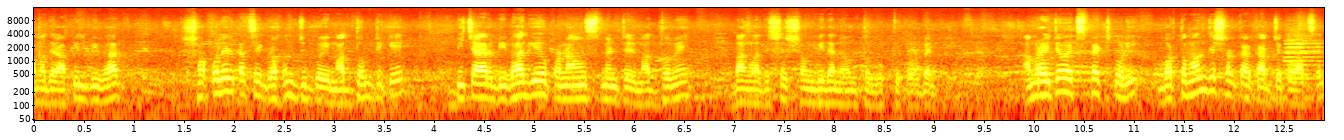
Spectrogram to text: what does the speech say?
আমাদের আপিল বিভাগ সকলের কাছে গ্রহণযোগ্য এই মাধ্যমটিকে বিচার বিভাগীয় প্রনাউন্সমেন্টের মাধ্যমে বাংলাদেশের সংবিধানে অন্তর্ভুক্ত করবেন। আমরা এটাও এক্সপেক্ট করি, বর্তমান যে সরকার কার্যকর আছেন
